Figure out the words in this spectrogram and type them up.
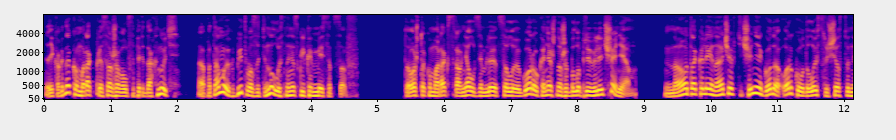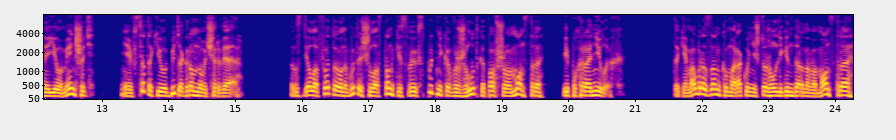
и когда Кумарак присаживался передохнуть, а потому их битва затянулась на несколько месяцев. То, что Кумарак сравнял с землей целую гору, конечно же, было преувеличением. Но так или иначе, в течение года орку удалось существенно ее уменьшить и все таки убить огромного червя. Сделав это, он вытащил останки своих спутников из желудка павшего монстра и похоронил их. Таким образом, Кумарак уничтожил легендарного монстра,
